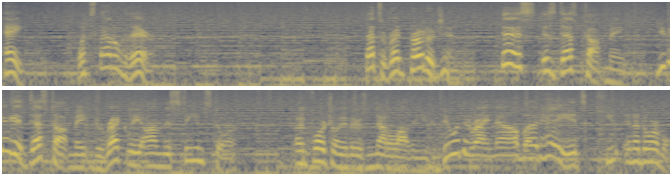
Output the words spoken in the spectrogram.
Hey, what's that over there? That's a red protogen. This is Desktop Mate. You can get Desktop Mate directly on the Steam store. Unfortunately, there's not a lot that you can do with it right now, but hey, it's cute and adorable.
